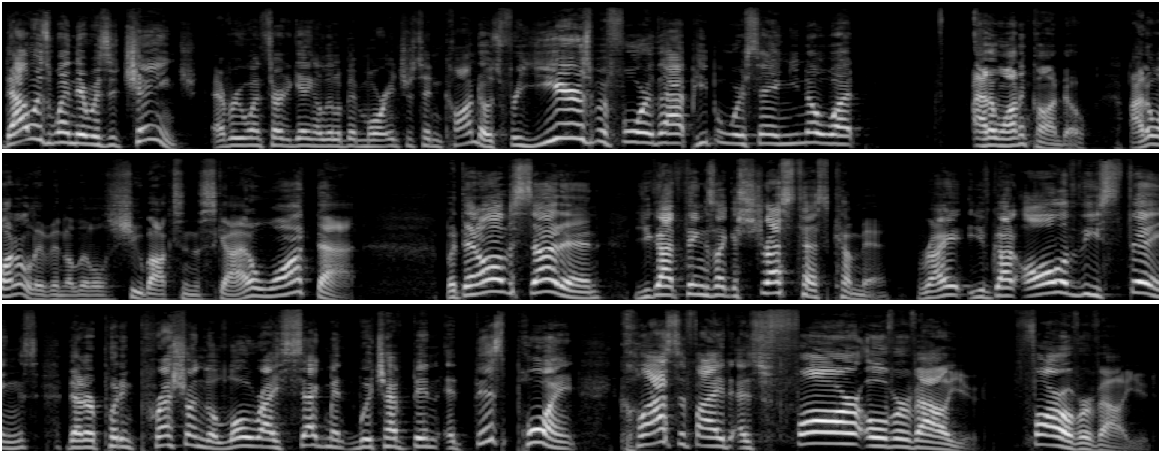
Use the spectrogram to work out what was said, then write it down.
that was when there was a change. Everyone started getting a little bit more interested in condos. For years before that, people were saying, you know what? I don't want a condo. I don't want to live in a little shoebox in the sky. I don't want that. But then all of a sudden, you got things like a stress test come in, right? You've got all of these things that are putting pressure on the low rise segment, which have been at this point classified as far overvalued, far overvalued.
